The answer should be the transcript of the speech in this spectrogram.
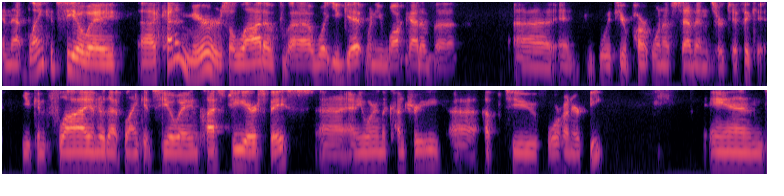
and that blanket COA uh, kind of mirrors a lot of uh, what you get when you walk out of a, uh, and with your Part 107 certificate. You can fly under that blanket COA in Class G airspace uh, anywhere in the country uh, up to 400 feet. And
